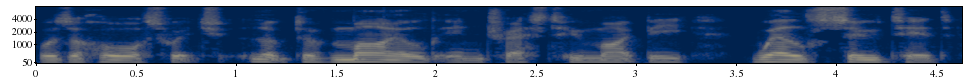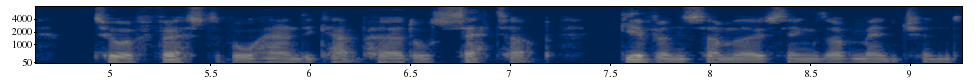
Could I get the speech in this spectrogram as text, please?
was a horse which looked of mild interest who might be well suited to a festival handicap hurdle setup given some of those things I've mentioned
